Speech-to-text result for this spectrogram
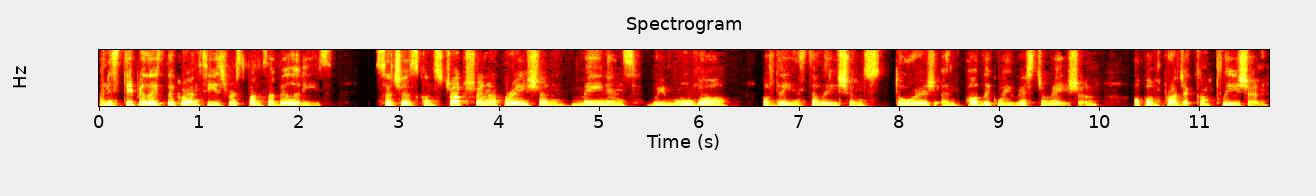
And it stipulates the grantee's responsibilities, such as construction, operation, maintenance, removal of the installation, storage, and public way restoration upon project completion.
